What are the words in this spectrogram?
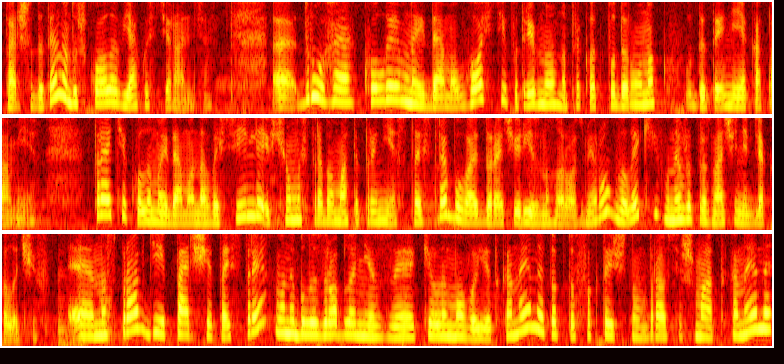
перша дитина до школи в якості ранця. Е, Друге, коли ми йдемо в гості, потрібно, наприклад, подарунок у дитині, яка там є. Третє, коли ми йдемо на весілля і в чомусь треба мати приніс. Тайстри бувають, до речі, різного розміру. Великі, вони вже призначені для калачів. Е, насправді, перші тайстри вони були зроблені з килимової тканини, тобто фактично брався шмат тканини,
